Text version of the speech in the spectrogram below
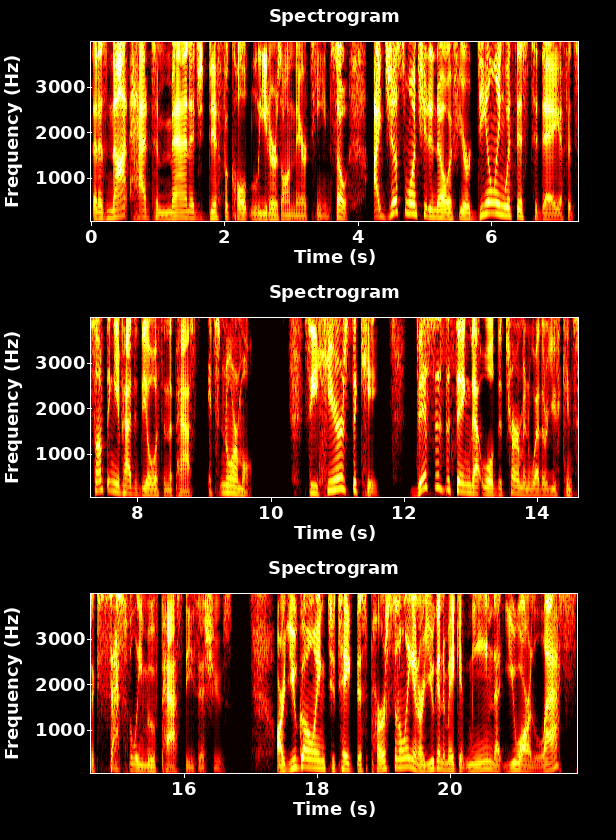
that has not had to manage difficult leaders on their team. So I just want you to know if you're dealing with this today, if it's something you've had to deal with in the past, it's normal. See, here's the key. This is the thing that will determine whether you can successfully move past these issues. Are you going to take this personally and are you going to make it mean that you are less?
